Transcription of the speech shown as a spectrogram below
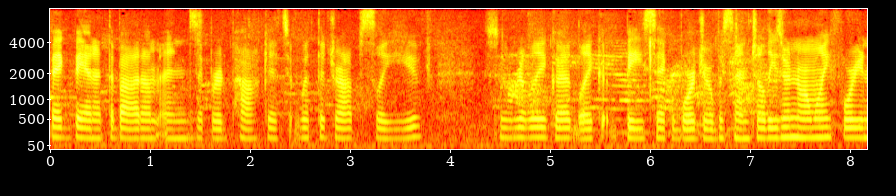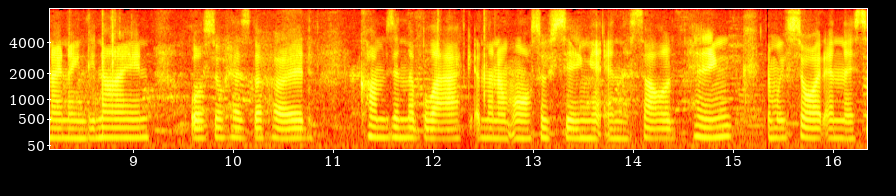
big band at the bottom and zippered pockets with the drop sleeve so really good like basic wardrobe essential. These are normally $49.99. Also has the hood comes in the black and then I'm also seeing it in the solid pink. And we saw it in this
